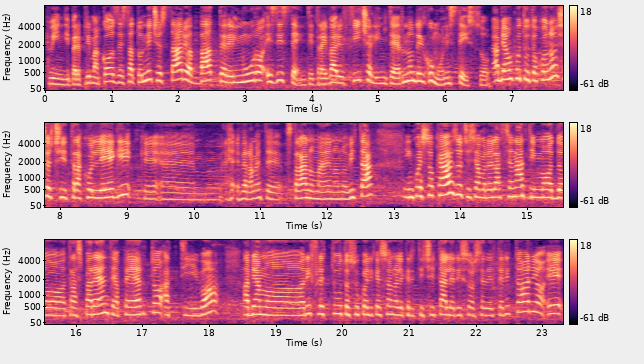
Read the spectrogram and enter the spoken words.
quindi per prima cosa è stato necessario abbattere il muro esistente tra i vari uffici all'interno del comune stesso. Abbiamo potuto conoscerci tra colleghi, che ehm, è veramente strano ma è una novità, in questo caso ci siamo relazionati in modo trasparente, aperto, attivo, abbiamo riflettuto su quelle che sono le criticità le risorse del territorio e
